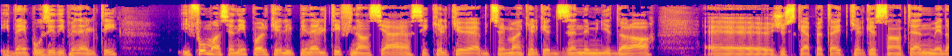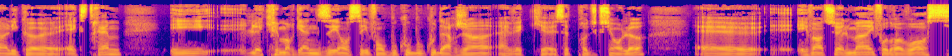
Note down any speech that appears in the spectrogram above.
et d'imposer des pénalités. Il faut mentionner, Paul, que les pénalités financières, c'est habituellement quelques dizaines de milliers de dollars, euh, jusqu'à peut-être quelques centaines, mais dans les cas extrêmes. Et le crime organisé, on sait, font beaucoup, beaucoup d'argent avec euh, cette production-là. Euh, éventuellement, il faudra voir si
